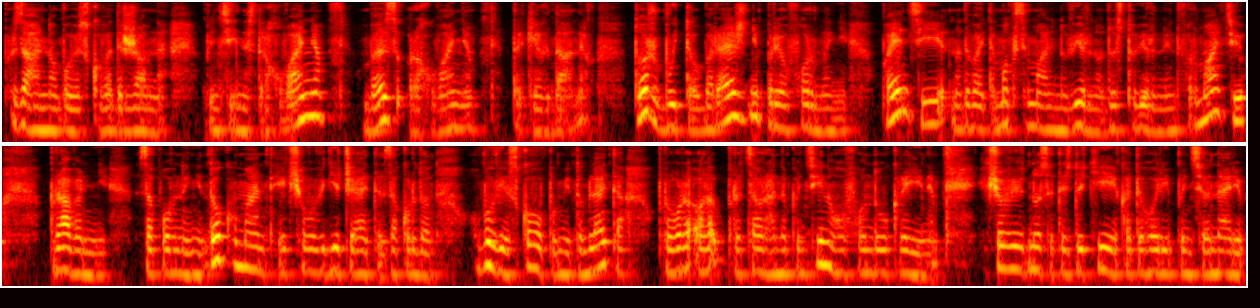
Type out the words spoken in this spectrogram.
про загальнообов'язкове державне пенсійне страхування без урахування таких даних. Тож будьте обережні при оформленні пенсії, надавайте максимально вірну, достовірну інформацію, правильні заповнені документи. Якщо ви від'їжджаєте за кордон, обов'язково повідомляйте про, про це органи Пенсійного фонду України. Якщо ви відноситесь до тієї категорії пенсіонерів,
